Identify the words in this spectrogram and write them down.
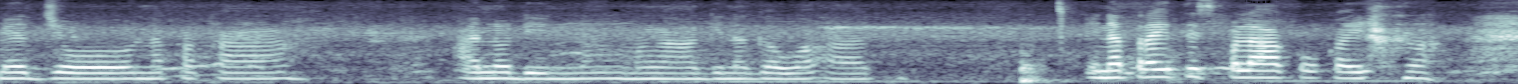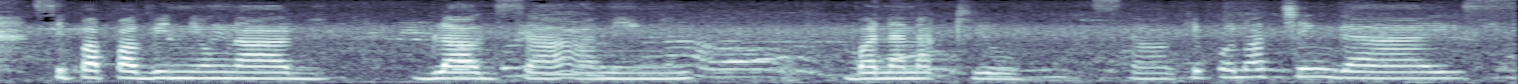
medyo napaka ano din ng mga ginagawa at inatritis pala ako kaya si Papa Bin yung nag vlog sa aming banana queue. So, keep on watching guys.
